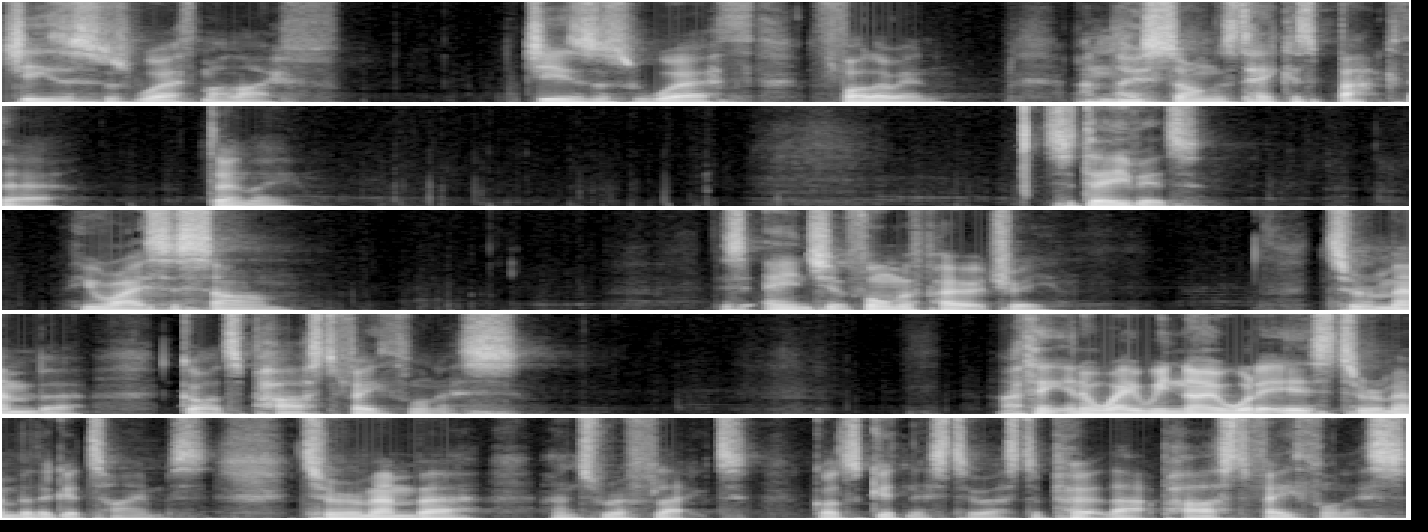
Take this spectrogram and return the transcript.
Jesus was worth my life. Jesus was worth following. And those songs take us back there, don't they? So, David, he writes a psalm, this ancient form of poetry, to remember God's past faithfulness. I think, in a way, we know what it is to remember the good times, to remember and to reflect God's goodness to us, to put that past faithfulness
